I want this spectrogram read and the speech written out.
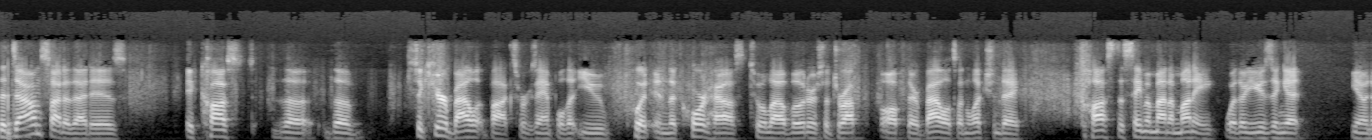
The downside of that is it costs the the secure ballot box, for example, that you put in the courthouse to allow voters to drop off their ballots on election day costs the same amount of money whether you're using it, you know,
